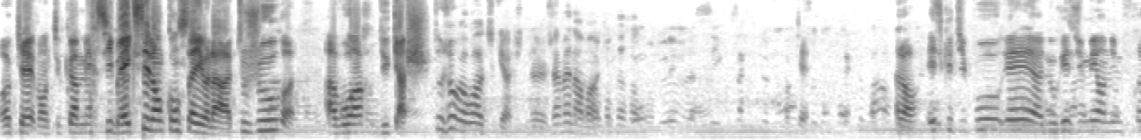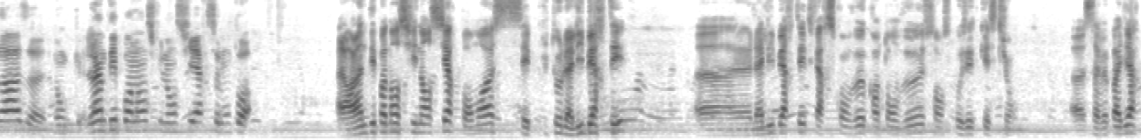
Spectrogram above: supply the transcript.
Ok, bon, en tout cas merci. Bah, excellent conseil, voilà. Toujours avoir du cash. Toujours avoir du cash, ne jamais en manquer. Ok. Alors, est-ce que tu pourrais nous résumer en une phrase donc l'indépendance financière selon toi? Alors l'indépendance financière pour moi c'est plutôt la liberté, Euh, la liberté de faire ce qu'on veut quand on veut sans se poser de questions. Euh, ça ne veut pas dire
